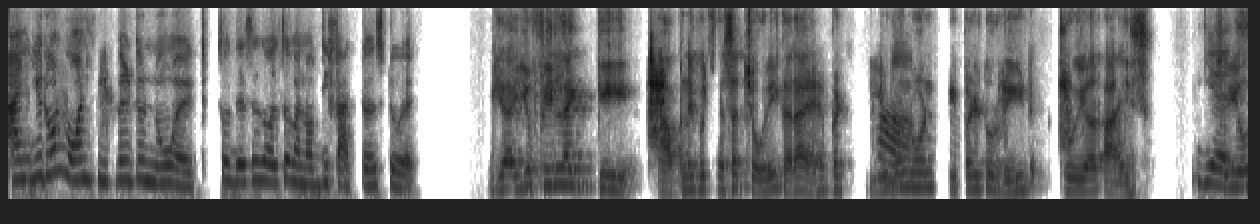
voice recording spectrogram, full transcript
And you don't want people to know it. So this is also one of the factors to it या यू फील लाइक कि आपने कुछ ऐसा चोरी करा है but you don't want people to read through your eyes so you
